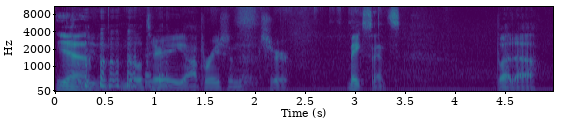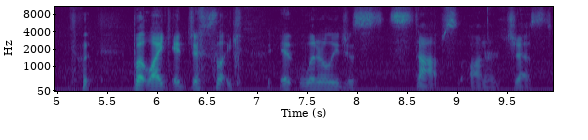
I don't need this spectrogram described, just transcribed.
Yeah. military operation. Sure, makes sense. But uh, but like it just like it literally just stops on her chest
